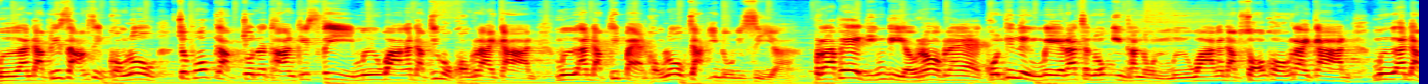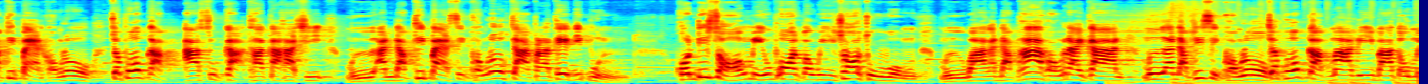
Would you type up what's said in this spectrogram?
มืออันดับที่ 30 ของโลก จะพบกับโจนาธานคริสตี้มือวางอันดับที่ 6 ของรายการ มืออันดับที่ 8 ของโลกจากอินโดนีเซีย ประเภทหญิงเดี่ยวรอบแรก คนที่ 1 เมรัชนกอินทนนท์มือวางอันดับ 2 ของรายการ มืออันดับที่ 8 ของโลก จะพบกับอาซุกะทากาฮาชิ มืออันดับที่ 80 ของโลกจากประเทศญี่ปุ่น คนที่ 2 หมิวพรปวีช่อชูวง มือวางอันดับ 5 ของรายการ มืออันดับที่ 10 ของโลก จะพบกับมารีบาโตเม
